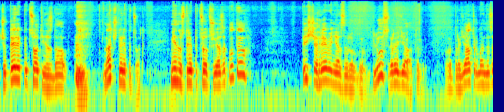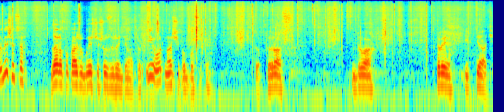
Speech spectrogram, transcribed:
4500 я здав на 4500. Мінус 3500, що я заплатив, 1000 гривень я заробив. Плюс радіатор. От радіатор в мене залишився. Зараз покажу ближче, що за радіатор. І от наші бабосики. Тобто раз, два, три і п'ять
